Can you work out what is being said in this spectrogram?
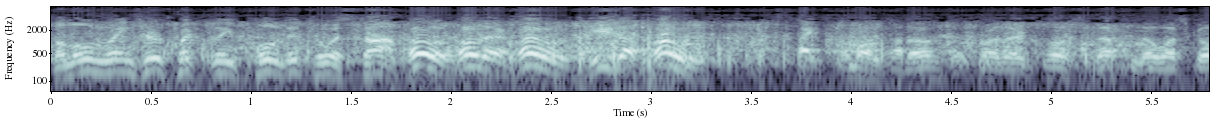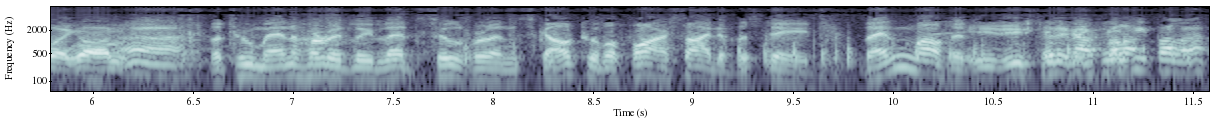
the Lone Ranger quickly pulled it to a stop. Hold, hold there. Hold. He's up. Hold. Hey, come on, Tonto, before they're close enough to know what's going on. Ah. The two men hurriedly led Silver and Scout to the far side of the stage, then mounted Easy, steady, big fella. fella.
